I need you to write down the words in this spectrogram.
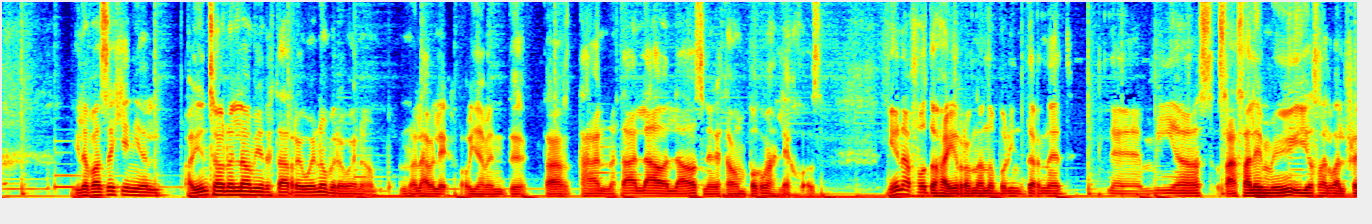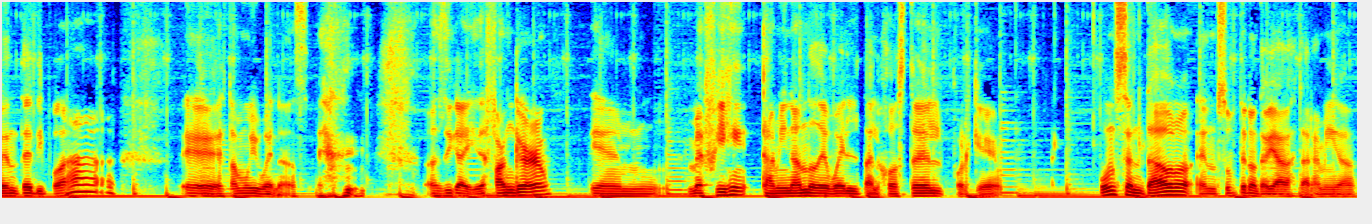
Y lo pasé genial. Había un chabón al lado mío que estaba re bueno, pero bueno, no le hablé, obviamente. no estaba al lado, al lado, sino que estaba un poco más lejos. Y hay unas fotos ahí rondando por internet de mías. O sea, sale mí y yo salgo al frente, tipo, ah, eh, están muy buenas. Así que ahí, de Fangirl, em, me fui caminando de vuelta al hostel porque un centavo en subte no te voy a gastar, amiga.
